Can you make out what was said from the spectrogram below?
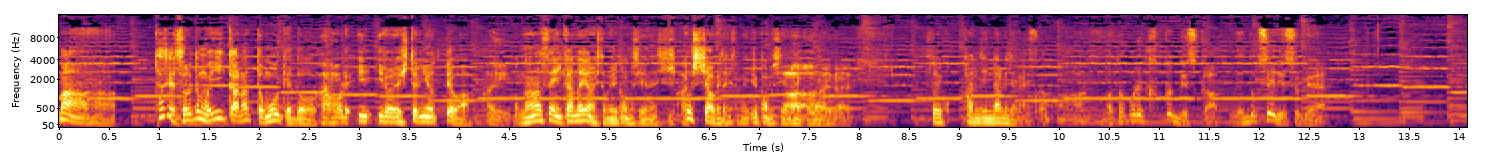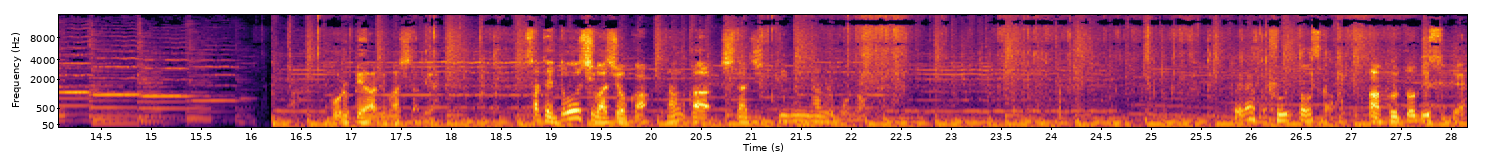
まあ、確かにそれでもいいかなって思うけど、はいまあ俺い、いろいろ人によっては、い。はい。7000いかないような人もいるかもしれないし、引っ越しちゃうみたいな人もいるかもしれないから、あはいはい。そういう感じになるんじゃないですか。またこれ書くんですか？めんどくせえですよね。ボールペンありましたね。さて、どうしましょうか？なんか、下敷きになるもの。これなんか封筒ですか？あ、封筒ですね。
